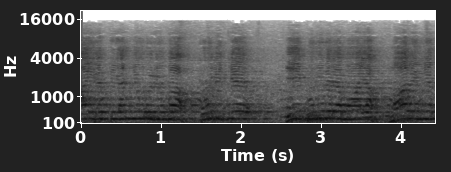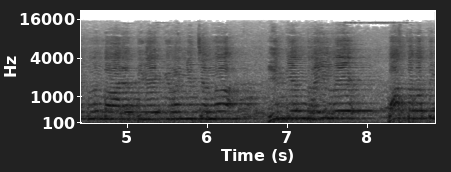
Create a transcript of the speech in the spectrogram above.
ആയിരത്തി അഞ്ഞൂറ് രൂപ കൂലിക്ക് ഈ ഗുരുതരമായ മാലിന്യ കൂമ്പാരത്തിലേക്ക് ഇറങ്ങിച്ചെന്ന ഇന്ത്യൻ റെയിൽവേ വാസ്തവത്തിൽ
